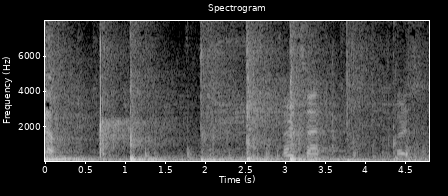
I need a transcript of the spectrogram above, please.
go. Third set. Third set.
